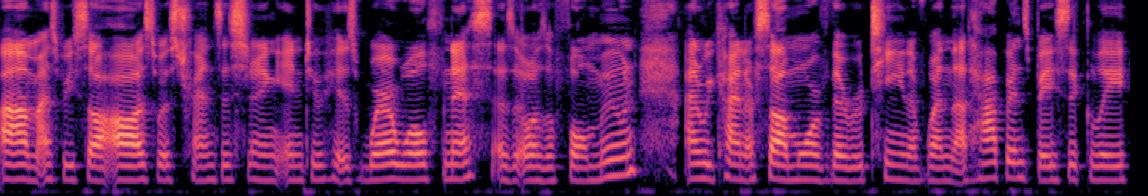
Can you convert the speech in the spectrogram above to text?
Um, as we saw, Oz was transitioning into his werewolfness as it was a full moon, and we kind of saw more of the routine of when that happens. Basically,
